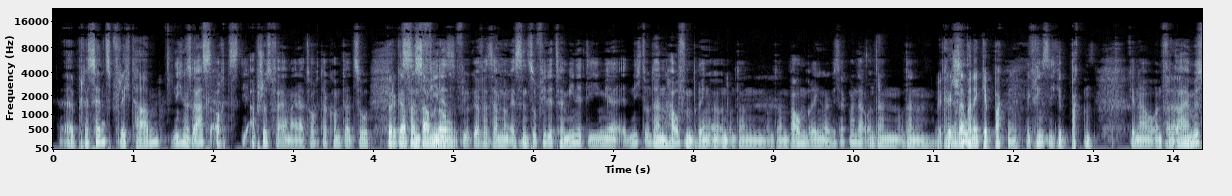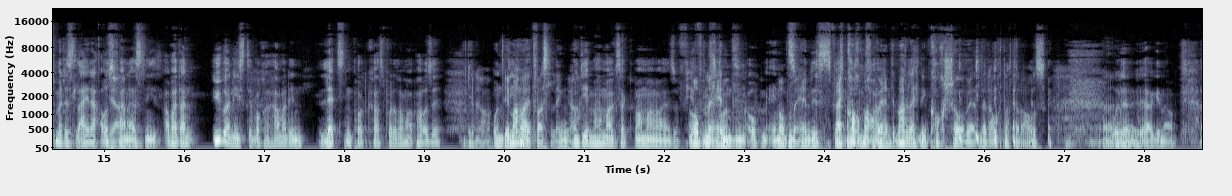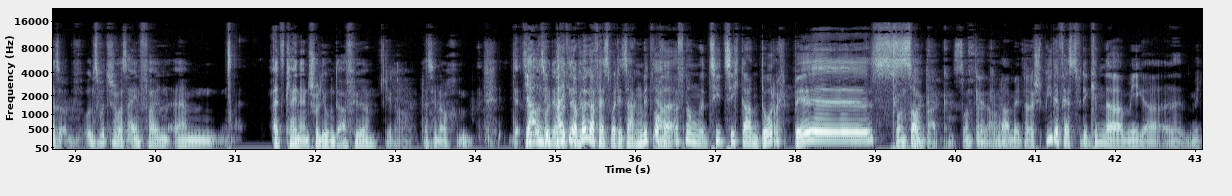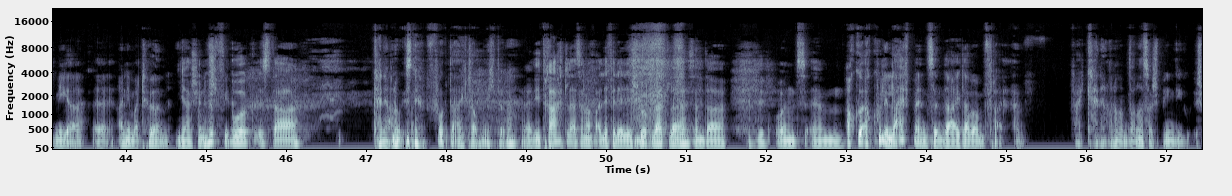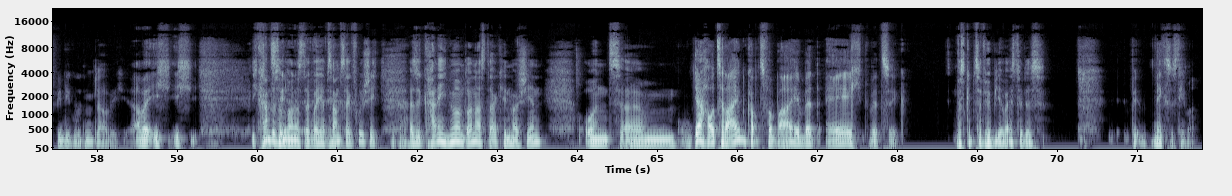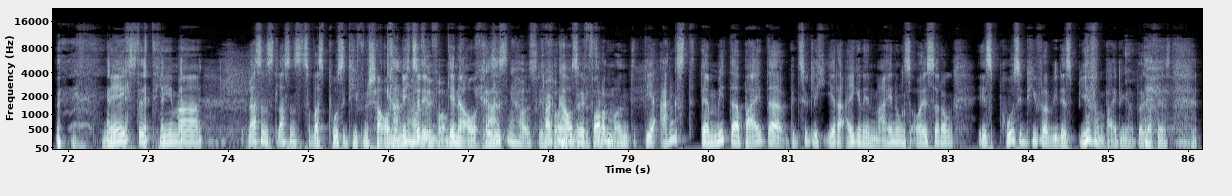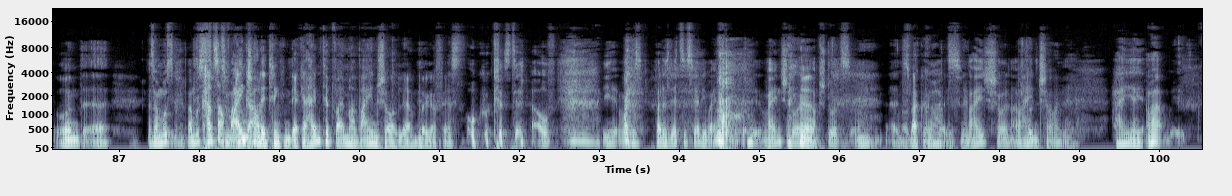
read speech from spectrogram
äh, Präsenzpflicht haben. Nicht nur so, das, auch die Abschlussfeier meiner Tochter kommt dazu. Bürgerversammlung. Es Bürgerversammlung. Es sind so viele Termine, die mir nicht unter den Haufen bringen und unter, unter den Baum bringen. Oder wie sagt man da? Unter, unter Wir kriegen es einfach nicht gebacken. Wir kriegen es nicht gebacken. Genau. Und von ähm, daher müssen wir das leider ausfallen ja. lassen. Aber dann übernächste Woche haben wir den letzten Podcast vor der Sommerpause. Genau. Und den, den machen wir etwas länger. Und dem haben wir gesagt, machen wir mal so vier, Open fünf End. Stunden Open End. Open End. Bis, vielleicht kochen wir auch während, machen wir vielleicht eine Kochshow werden dann auch noch daraus. Oder, ja, genau. Also uns wird schon was einfallen. Ähm, als kleine Entschuldigung dafür, genau. dass ihr noch. Ja, und so, die Peitinger Bürgerfest wollte ich sagen. Mittwocheröffnung ja. zieht sich dann durch bis Sonntag. Sonntag. Sonntag genau. genau. Da mit einer Spielefest für die Kinder, mega, äh, mit mega äh, Animateuren. Ja, schöne Hüpfburg ist da. Keine Ahnung, ist eine Hüpfburg da? Ich glaube nicht, oder? Ja, die Trachtler sind auf alle Fälle, die Schurblattler sind da. Und ähm, auch, auch coole Livebands sind da. Ich glaube am Freitag, keine Ahnung, am Donnerstag spielen die, spielen die Guten, glaube ich. Aber ich, ich, ich kann das am Donnerstag, weil ich habe Samstag Frühschicht. Also kann ich nur am Donnerstag hinmarschieren. Und ähm, ja, haut's rein, kommt's vorbei, wird echt witzig. Was gibt's da für Bier, weißt du das? Nächstes Thema. Nächstes Thema. Lass uns, lass uns zu was Positivem schauen und nicht zu dem, genau. Krankenhausreform. Krankenhausreform und die Angst der Mitarbeiter bezüglich ihrer eigenen Meinungsäußerung ist positiver wie das Bier vom Peitinger Bürgerfest. Und, äh, also man muss, man muss kannst auch Weinschorle trinken. Der Geheimtipp war immer Weinschorle am Bürgerfest. Oh, Christian, auf. War das, war das letztes Jahr die Wein, Weinstollenabsturz? das war oh Gott, Weinschollenabsturz. Weinschorle. Aber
